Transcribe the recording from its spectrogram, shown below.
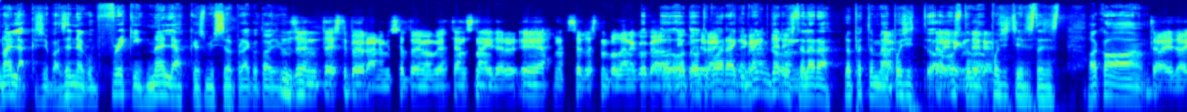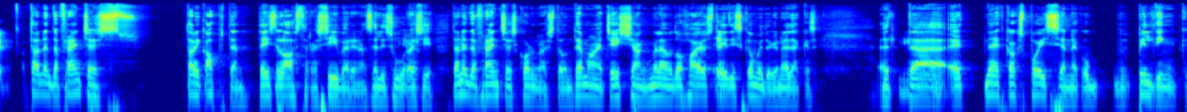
naljakas juba, see on nagu freaking naljakas, mis seal praegu toimub. see on täiesti pöörane, mis seal toimub jah, Dan Snyder, jah, noh, sellest me pole nagu ka. oota, oota, kohe räägime, räägime Tervist veel ära, lõpetame posit-, alustame positiivsest asjast, aga. ta on enda franchise ta oli kapten teisel aastal receiver'ina, see oli suur asi, ta on nende franchise cornerstone, tema ja Chase Young, mõlemad Ohio State'is ka muidugi naljakas et, et need kaks poissi on nagu building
